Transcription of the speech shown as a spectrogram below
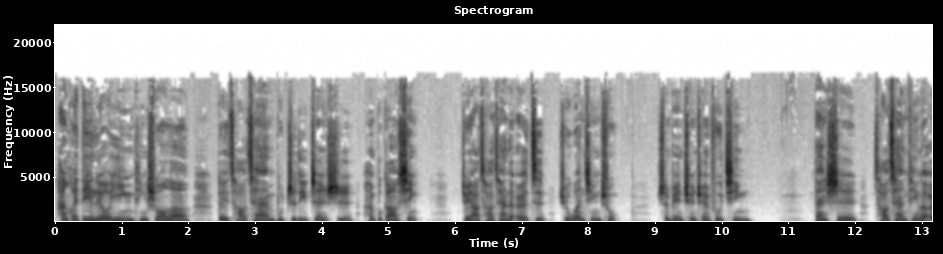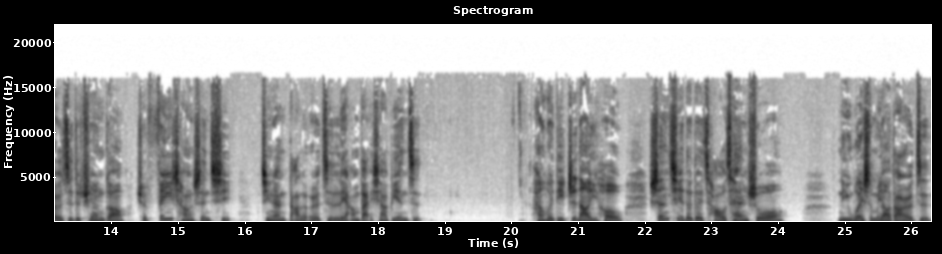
汉惠帝刘盈听说了，对曹参不治理政事很不高兴，就要曹参的儿子去问清楚，顺便劝劝父亲。但是曹参听了儿子的劝告，却非常生气，竟然打了儿子两百下鞭子。汉惠帝知道以后，生气的对曹参说：“你为什么要打儿子？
